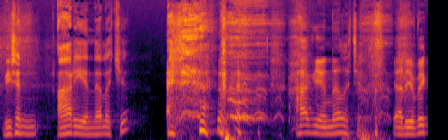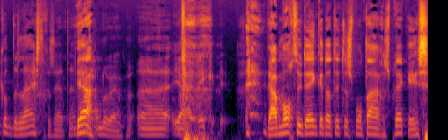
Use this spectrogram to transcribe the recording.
Wie zijn Arie en Nelletje? Arie en Nelletje. Ja, die heb ik op de lijst gezet, hè, Ja. onderwerpen. Eh, ja, ik... Ja, mocht u denken dat dit een spontaan gesprek is,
